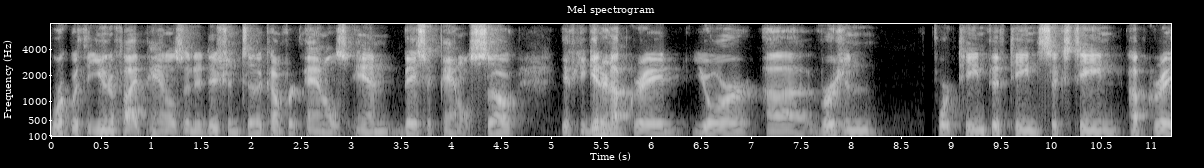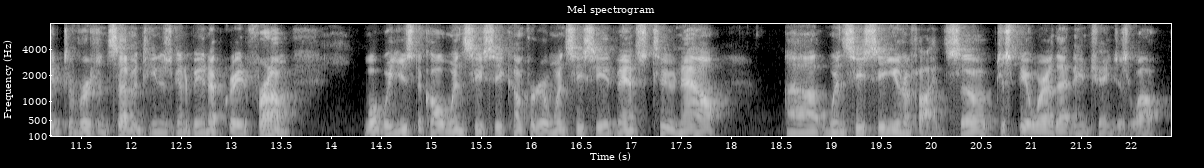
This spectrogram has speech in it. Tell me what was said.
work with the unified panels in addition to comfort panels and basic panels. So if you get an upgrade, your uh, version 14, 15, 16 upgrade to version 17 is going to be an upgrade from what we used to call WinCC Comfort or WinCC Advanced to now uh, WinCC Unified. So just be aware of that name change as well.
